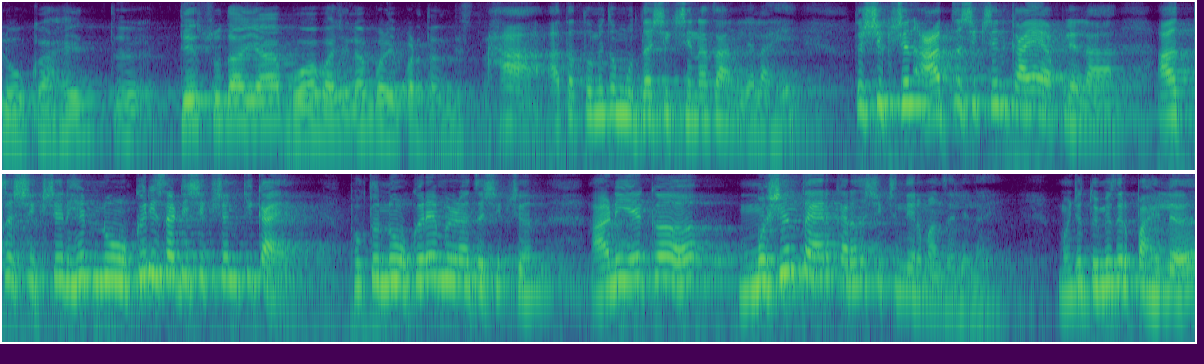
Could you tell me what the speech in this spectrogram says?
लोक आहेत ते सुद्धा या बुवाबाजीला बळी पडताना दिसतात. हा आता तुम्ही तो मुद्दा शिक्षणाचा आणलेला आहे. तर शिक्षण आजचं शिक्षण काय आहे आपल्याला? आजचं शिक्षण हे नोकरीसाठी शिक्षण की काय? फक्त नोकऱ्या मिळण्याचं शिक्षण आणि एक मशीन तयार करायचं शिक्षण निर्माण झालेलं आहे. म्हणजे तुम्ही जर पाहिलं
